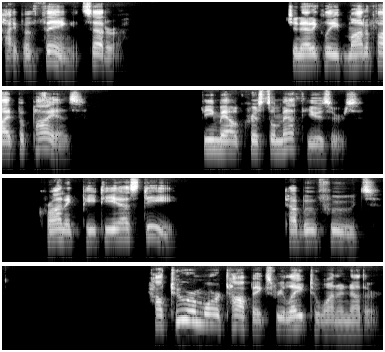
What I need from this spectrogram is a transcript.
type of thing, etc. Genetically modified papayas. Female crystal meth users. Chronic PTSD. Taboo foods how two or more topics relate to one another,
